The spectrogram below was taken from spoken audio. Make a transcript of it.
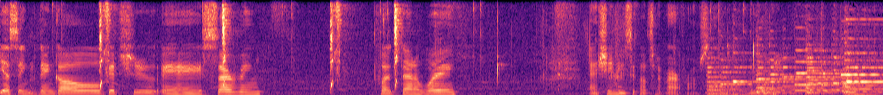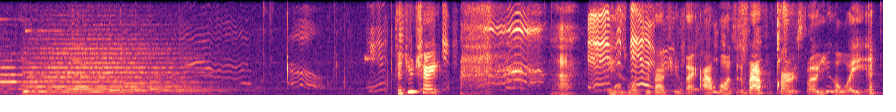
Yes, and then go get you a serving. Put that away. And she needs to go to the bathroom, so we going. Did you change? just wants to bathroom. She's like, I'm going to the bathroom first, so you go wait.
